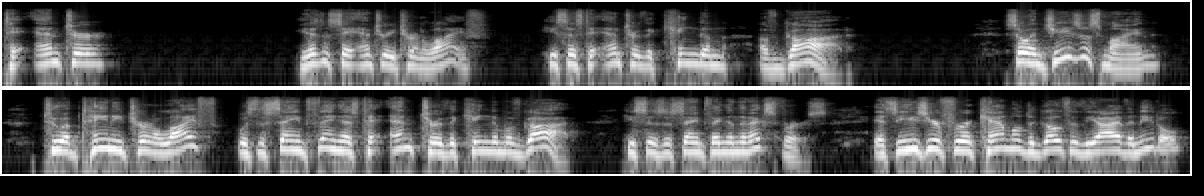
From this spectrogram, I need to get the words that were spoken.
to enter. He doesn't say enter eternal life. He says to enter the kingdom of God. So in Jesus' mind, to obtain eternal life was the same thing as to enter the kingdom of God. He says the same thing in the next verse. It's easier for a camel to go through the eye of a needle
